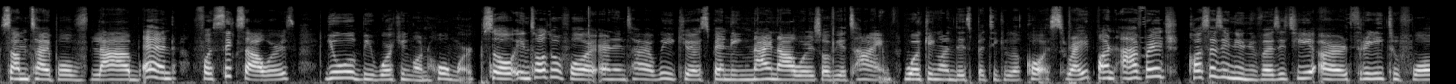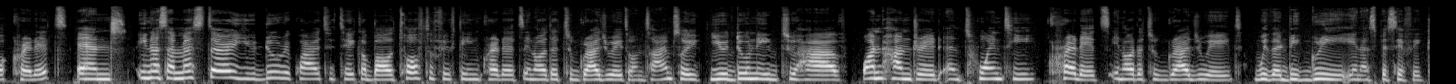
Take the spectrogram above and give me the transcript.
some type of lab. And for six hours, you will be working on homework. So in total for an entire week, you are spending nine hours of your time working on this particular course, right? On average, courses in university are three to four credits. And in a semester, you do require to take about 12 to 15 credits in order to graduate on time. So you do need to have 120 credits in order to graduate with a degree in a specific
